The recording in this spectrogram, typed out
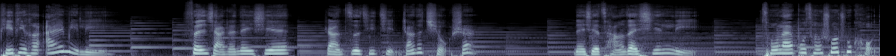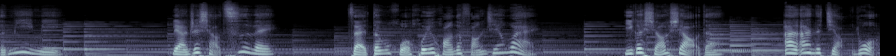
皮皮和艾米丽分享着那些让自己紧张的糗事儿，那些藏在心里、从来不曾说出口的秘密。两只小刺猬在灯火辉煌的房间外，一个小小的、暗暗的角落，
